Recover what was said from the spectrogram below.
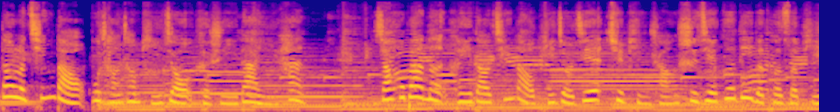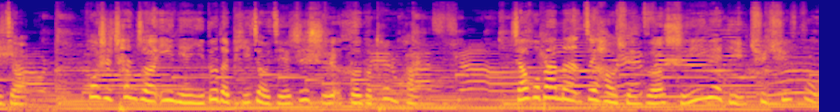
到了青岛不尝尝啤酒可是一大遗憾。小伙伴们可以到青岛啤酒街去品尝世界各地的特色啤酒，或是趁着一年一度的啤酒节之时喝个痛快。小伙伴们最好选择十一月底去曲阜，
